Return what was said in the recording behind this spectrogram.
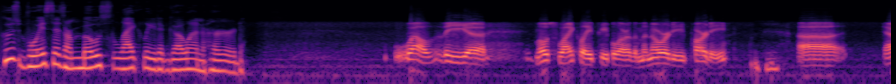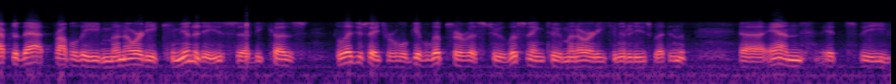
whose voices are most likely to go unheard? Well, the uh, most likely people are the minority party. Mm-hmm. Uh, after that, probably minority communities, uh, because the legislature will give lip service to listening to minority communities, but in the uh, and it's the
